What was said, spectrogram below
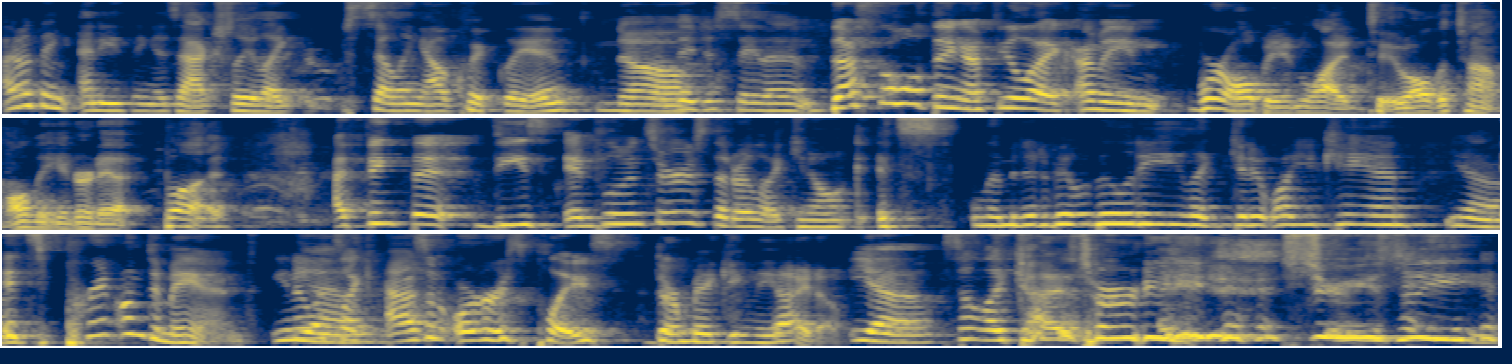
I don't think anything is actually like selling out quickly. No. They just say that. That's the whole thing. I feel like, I mean, we're all being lied to all the time on the internet. But I think that these influencers that are like, you know, it's limited availability, like get it while you can. Yeah. It's print on demand. You know, it's like as an order is placed, they're making the item. Yeah. It's not like, guys, hurry. Seriously.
